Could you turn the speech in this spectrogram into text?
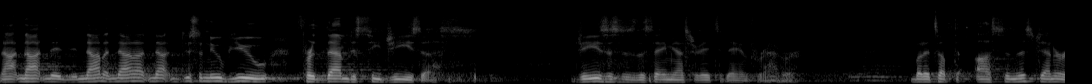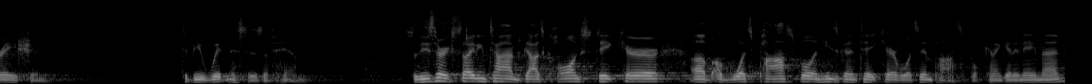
Not, not, not, not, not just a new view for them to see Jesus. Jesus is the same yesterday, today, and forever. But it's up to us in this generation to be witnesses of him. So these are exciting times. God's calling us to take care of, of what's possible, and he's going to take care of what's impossible. Can I get an amen?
